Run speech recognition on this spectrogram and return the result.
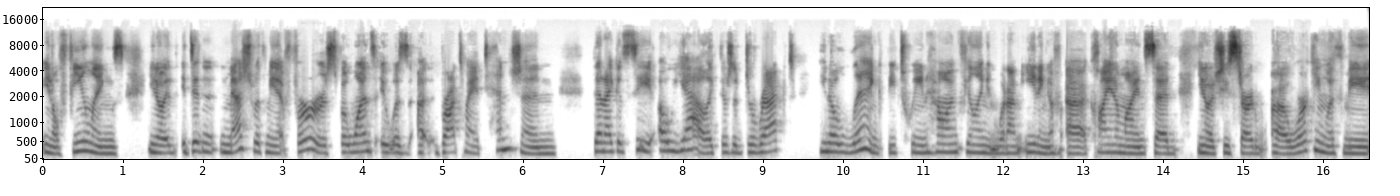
you know, feelings. You know, it, it didn't mesh with me at first, but once it was uh, brought to my attention, then I could see, oh yeah, like there's a direct you know link between how i'm feeling and what i'm eating. A, a client of mine said you know she started uh, working with me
